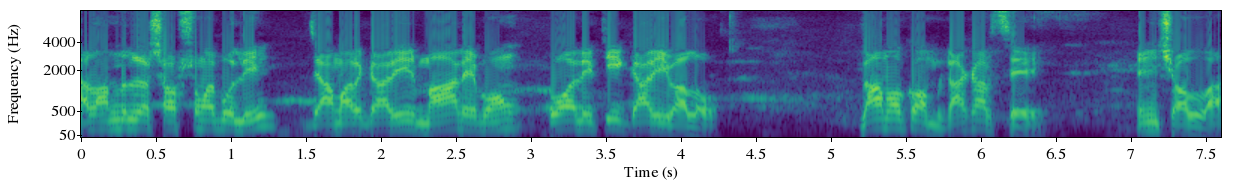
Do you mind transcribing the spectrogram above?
আলহামদুলিল্লাহ সবসময় বলি যে আমার গাড়ির মান এবং কোয়ালিটি গাড়ি ভালো। দামও কম ঢাকার চেয়ে ইনশাল্লাহ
